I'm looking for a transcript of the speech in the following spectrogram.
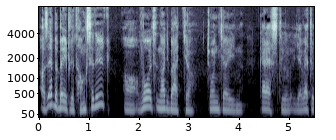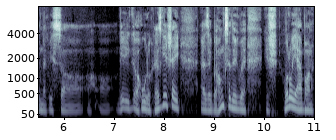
az ebbe beépített hangszedők a volt nagybátyja csontjain keresztül ugye vetődnek vissza a, a, a, a húrok rezgései ezekbe a hangszedőkbe, és valójában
